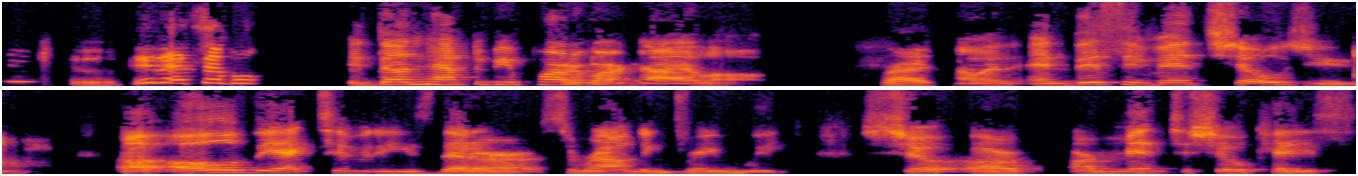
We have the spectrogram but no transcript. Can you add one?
thank you isn't that simple it doesn't have to be a part of our dialogue. Right. You know, and, and this event shows you uh, all of the activities that are surrounding Dream Week show are are meant to showcase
